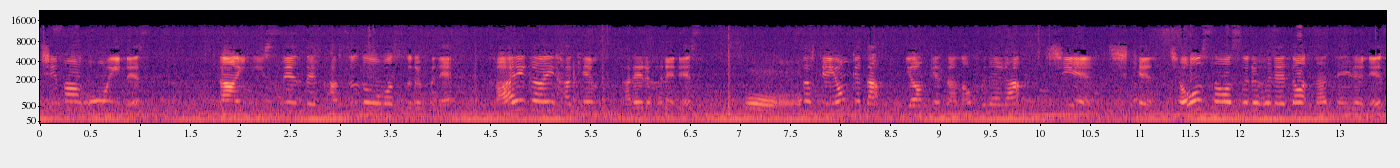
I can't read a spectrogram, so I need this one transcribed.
一番多いんです。第一線で活動をする船海外派遣される船です。ほそして4桁4桁の船が支援試験調査をする船となっているんです。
